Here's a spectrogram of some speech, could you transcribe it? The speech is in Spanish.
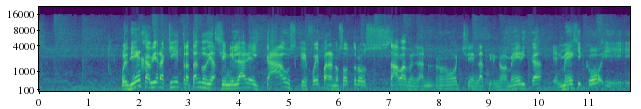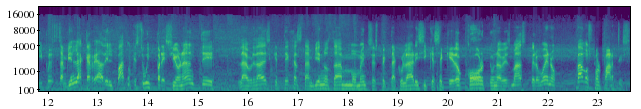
Pues bien, Javier, aquí tratando de asimilar el caos que fue para nosotros sábado en la noche en Latinoamérica, en México, y pues también la carrera del pato que estuvo impresionante. La verdad es que Texas también nos da momentos espectaculares y que se quedó corto una vez más, pero bueno, vamos por partes.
